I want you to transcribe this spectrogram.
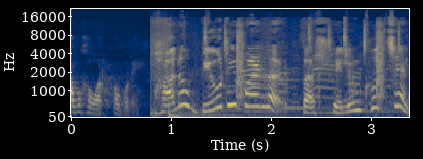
আবহাওয়ার খবরে। ভালো বিউটি পার্লার বা সেলুন খুঁজছেন?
